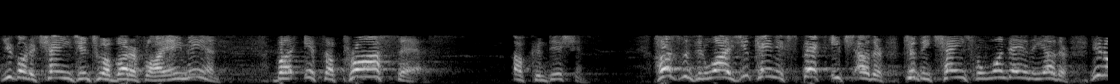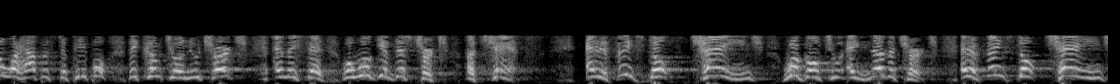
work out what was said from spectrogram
you're going to change into a butterfly. Amen. But it's a process of condition. Husbands and wives, you can't expect each other to be changed from one day to the other. You know what happens to people? They come to a new church and they said, well, we'll give this church a chance. And if things don't change, we'll go to another church. And if things don't change,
